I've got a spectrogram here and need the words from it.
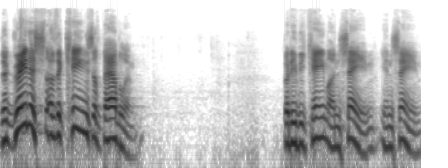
the greatest of the kings of Babylon. But he became insane, insane.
